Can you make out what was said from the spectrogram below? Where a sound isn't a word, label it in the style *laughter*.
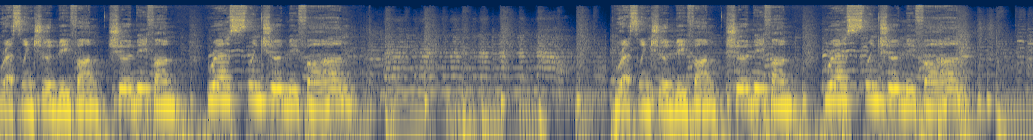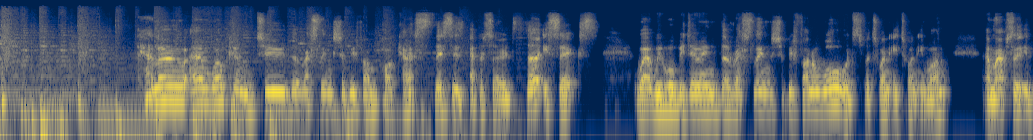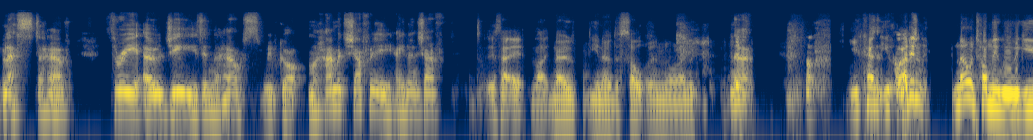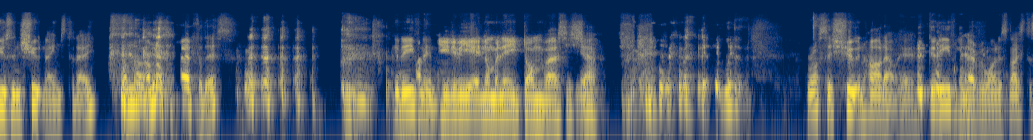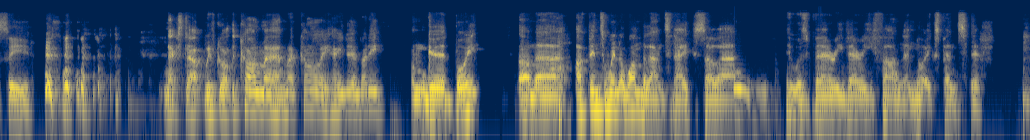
Wrestling should be fun, should be fun. Wrestling should be fun. Wrestling should be fun, should be fun. Wrestling should be fun. Hello and welcome to the Wrestling Should Be Fun podcast. This is episode 36, where we will be doing the Wrestling Should Be Fun Awards for 2021. And we're absolutely blessed to have three OGs in the house. We've got Mohammed Shafi. How you doing, Shaf? Is that it? Like no, you know, the Sultan or any? No. *laughs* You can. You, I didn't. No one told me we were using shoot names today. I'm not. I'm not prepared for this. *laughs* Good evening. Need to be a nominee, Dom versus Yeah. Shaq. With the- Ross is shooting hard out here. Good evening, everyone. It's nice to see you. *laughs* Next up, we've got the con man, Matt Connolly. How you doing, buddy? I'm good, boy. Um, uh, I've been to Winter Wonderland today, so uh, it was very, very fun and not expensive.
